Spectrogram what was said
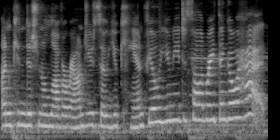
unconditional love around you so you can feel you need to celebrate, then go ahead.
